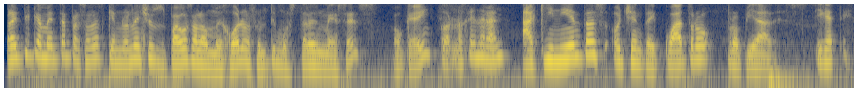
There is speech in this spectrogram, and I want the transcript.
Prácticamente a personas que no han hecho sus pagos a lo mejor en los últimos tres meses, ¿ok? Por lo general. A 584 propiedades. Fíjate.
